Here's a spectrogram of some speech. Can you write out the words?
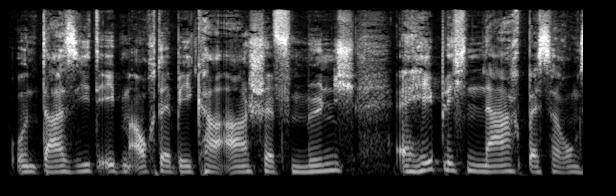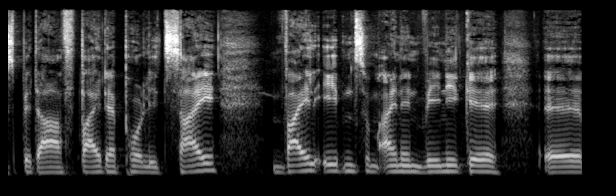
Und da sieht eben auch der BKA-Chef Münch erheblichen Nachbesserungsbedarf bei der Polizei, weil eben zum einen wenige, äh,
